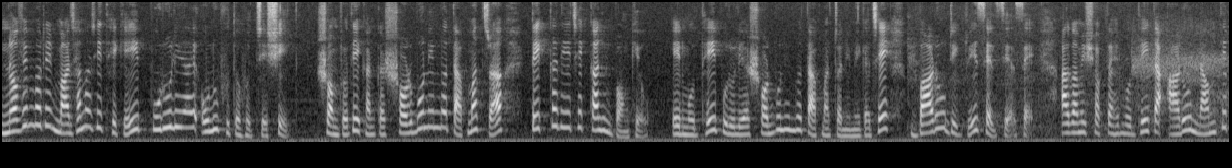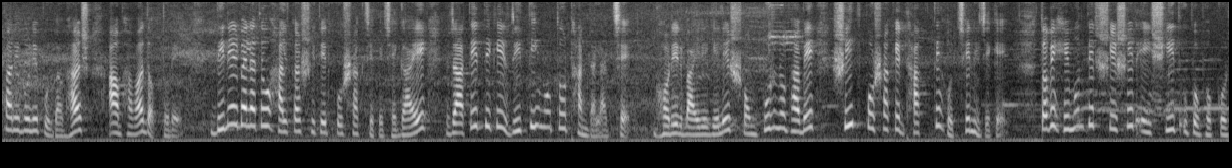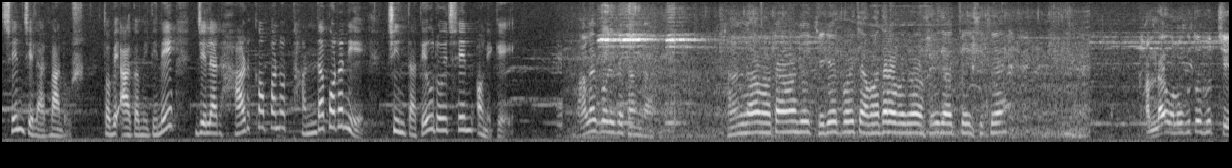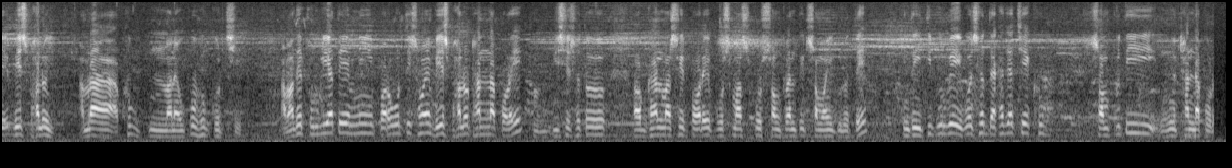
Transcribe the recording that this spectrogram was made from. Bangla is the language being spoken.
নভেম্বরের মাঝামাঝি থেকেই পুরুলিয়ায় অনুভূত হচ্ছে শীত। সম্প্রতি এখানকার সর্বনিম্ন তাপমাত্রা টেক্কা দিয়েছে কালিম্পংকেও। এর মধ্যেই পুরুলিয়ার সর্বনিম্ন তাপমাত্রা নেমে গেছে বারো ডিগ্রি সেলসিয়াসে। আগামী সপ্তাহের মধ্যেই তা আরও নামতে পারে বলে পূর্বাভাস আবহাওয়া দপ্তরে দিনের বেলাতেও হালকা শীতের পোশাক চেপেছে গায়ে রাতের দিকে রীতিমতো ঠান্ডা লাগছে। ঘরের বাইরে গেলে সম্পূর্ণভাবে শীত পোশাকে ঢাকতে হচ্ছে নিজেকে। তবে হেমন্তের শেষের এই শীত উপভোগ করছেন জেলার মানুষ। তবে আগামী দিনে জেলার হাড় কাঁপানো ঠান্ডা পড়া নিয়ে চিন্তাতেও রয়েছেন অনেকে। ভালোই পড়েছে ঠান্ডা। ঠান্ডা মোটামুটি ঠিকই পড়েছে আমাদের অসুবিধা হচ্ছে শীতে। ঠান্ডা অনুভূত হচ্ছে বেশ ভালোই। আমরা খুব মানে উপভোগ করছি। আমাদের পুরুলিয়াতে এমনি পরবর্তী সময়ে বেশ ভালো ঠান্ডা পড়ে, বিশেষত অঘ্রাণ মাসের পরে পৌষ মাস, পৌষ সংক্রান্তির সময়গুলোতে। কিন্তু ইতিপূর্বে এবছর দেখা যাচ্ছে খুব সম্প্রতি ঠান্ডা পড়ে।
